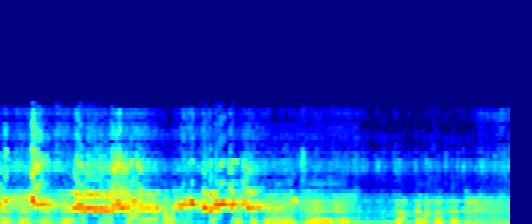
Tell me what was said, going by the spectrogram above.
360, 540, 720. Já tem um 720.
